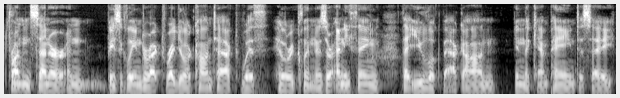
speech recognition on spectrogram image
front and center and basically in direct regular contact with Hillary Clinton, is there anything that you look back on in the campaign to say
